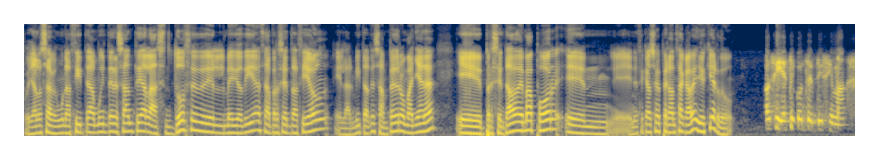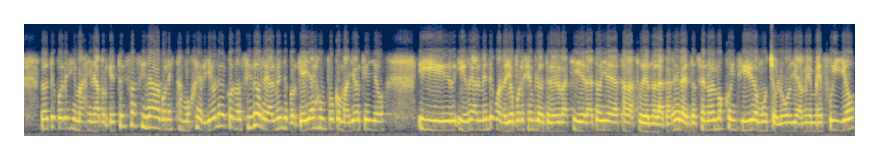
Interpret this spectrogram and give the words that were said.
Pues ya lo saben, una cita muy interesante a las 12 del mediodía, esta presentación en la ermita de San Pedro mañana, eh, presentada además por, em, en este caso, Esperanza Cabello Izquierdo. Ah, sí, estoy contentísima. No te puedes imaginar, porque estoy fascinada con esta mujer. Yo la he conocido realmente porque ella es un poco mayor que yo y, realmente cuando yo, por ejemplo, entré en el bachillerato, ella ya estaba estudiando la carrera, entonces no hemos coincidido mucho. Luego ya me, me fui yo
